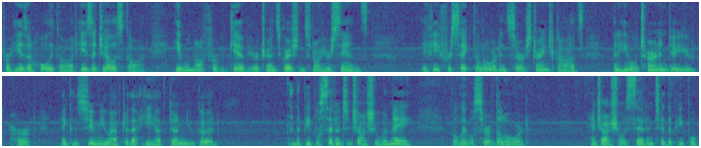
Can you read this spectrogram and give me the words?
for he is a holy God, he is a jealous God. He will not forgive your transgressions nor your sins. If ye forsake the Lord and serve strange gods, then he will turn and do you hurt, and consume you after that he hath done you good. And the people said unto Joshua, Nay, but we will serve the Lord. And Joshua said unto the people,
